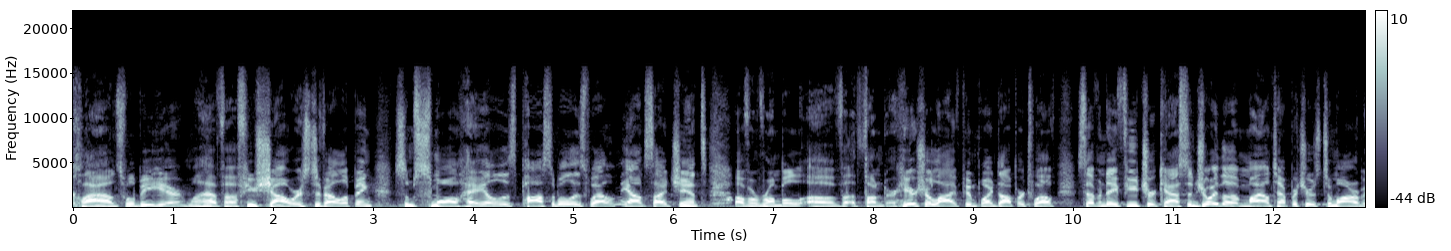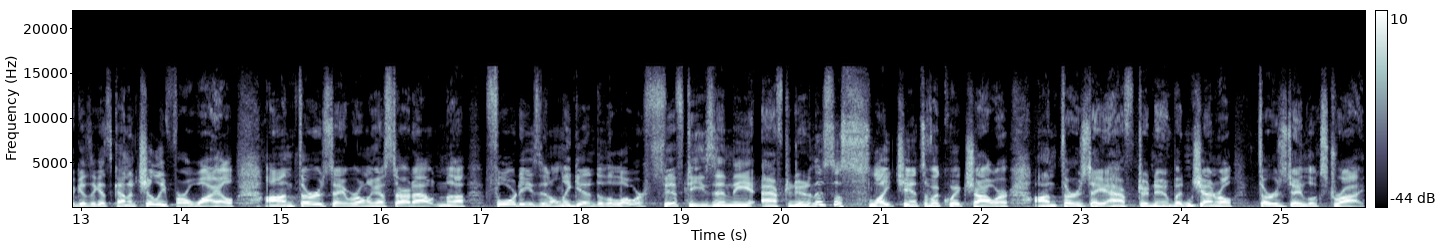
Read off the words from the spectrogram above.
Clouds will be here. We'll have a few showers developing. Some small hail is possible as well, and the outside chance of a rumble of thunder. Here's your live pinpoint Doppler 12 seven-day Futurecast. Enjoy the mild temperatures tomorrow because it gets kind of chilly for a while. On Thursday, we're only going to start out in the 40s and only get into the lower 50s in the afternoon. And this is a slight chance of a quick shower on Thursday afternoon. But in general, Thursday looks dry.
